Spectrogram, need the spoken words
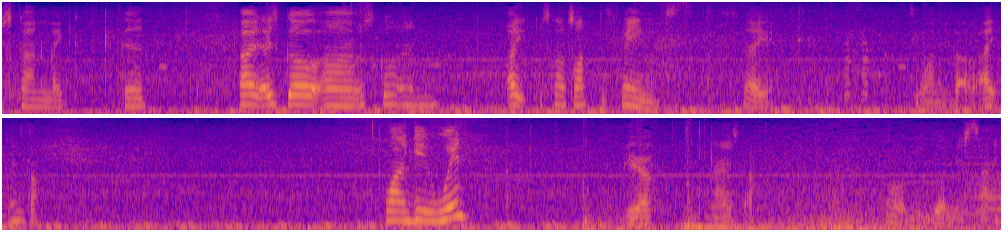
it was kinda like good. Alright, let's go, um, let's go and, alright, let's go talk these things. Alright. Do you want to go? Alright, let's go. Wanna get a win? Yeah. Alright, let's go. Oh, we good this time.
